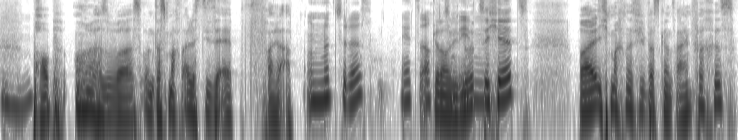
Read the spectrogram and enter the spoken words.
Mhm. Pop oder sowas. Und das macht alles diese App voll ab. Und nutzt du das? Jetzt auch Genau, die nutze ich jetzt, weil ich mache natürlich was ganz Einfaches,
